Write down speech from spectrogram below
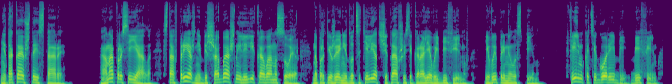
Не такая уж ты и старая. Она просияла, став прежней бесшабашной Лили Кавана Сойер, на протяжении 20 лет считавшейся королевой би-фильмов, и выпрямила спину. Фильм категории B, би-фильм —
